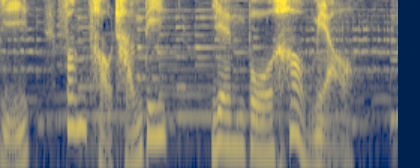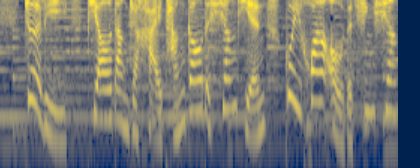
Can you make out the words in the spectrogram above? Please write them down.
迤，芳草长堤，烟波浩渺。这里飘荡着海棠糕的香甜，桂花藕的清香，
